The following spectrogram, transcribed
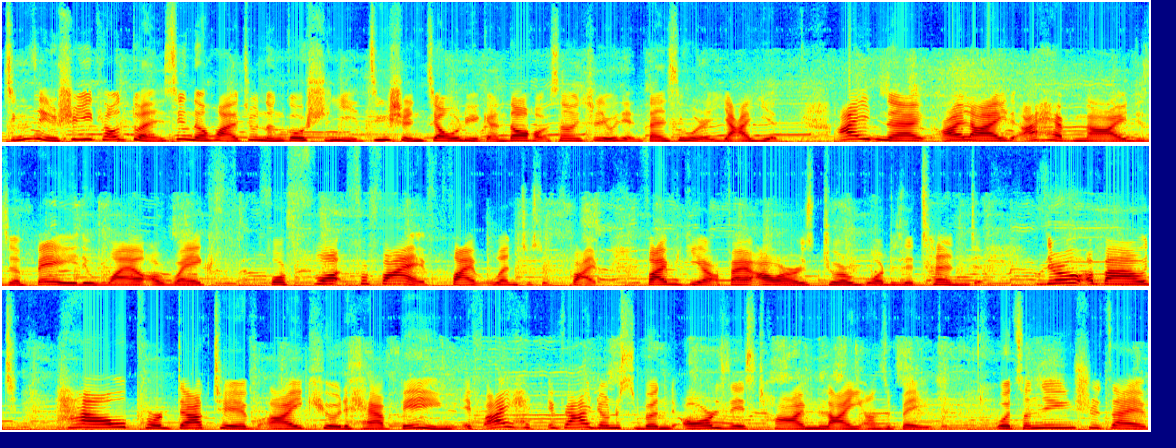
仅仅是一条短信的话，就能够使你精神焦虑，感到好像是有点担心或者压抑。I night I lied I have lied the bed while awake for four, for five five one two three five five year five hours toward the tent. They're about how productive I could have been if I had, if I don't spend all this time lying on the bed. 我曾经是在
